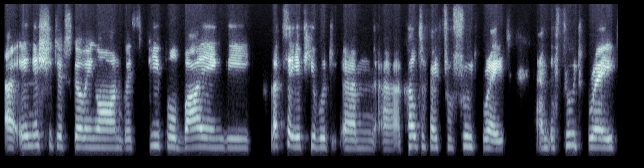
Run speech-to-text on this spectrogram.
uh, initiatives going on with people buying the let's say if you would um, uh, cultivate for food grade and the food grade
